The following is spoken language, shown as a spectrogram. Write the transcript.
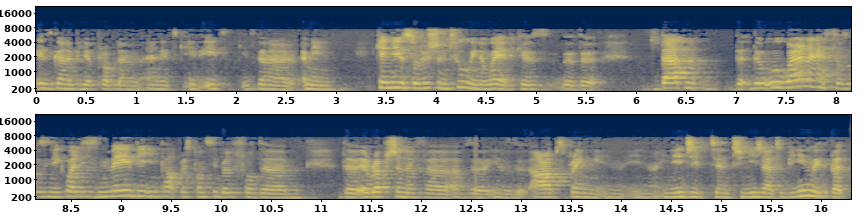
it's going to be a problem, and it's it, it's it's going to. I mean, can be a solution too in a way because the, the that the, the, awareness of those inequalities may be in part responsible for the the eruption of uh, of the you know the Arab Spring in, in in Egypt and Tunisia to begin with, but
